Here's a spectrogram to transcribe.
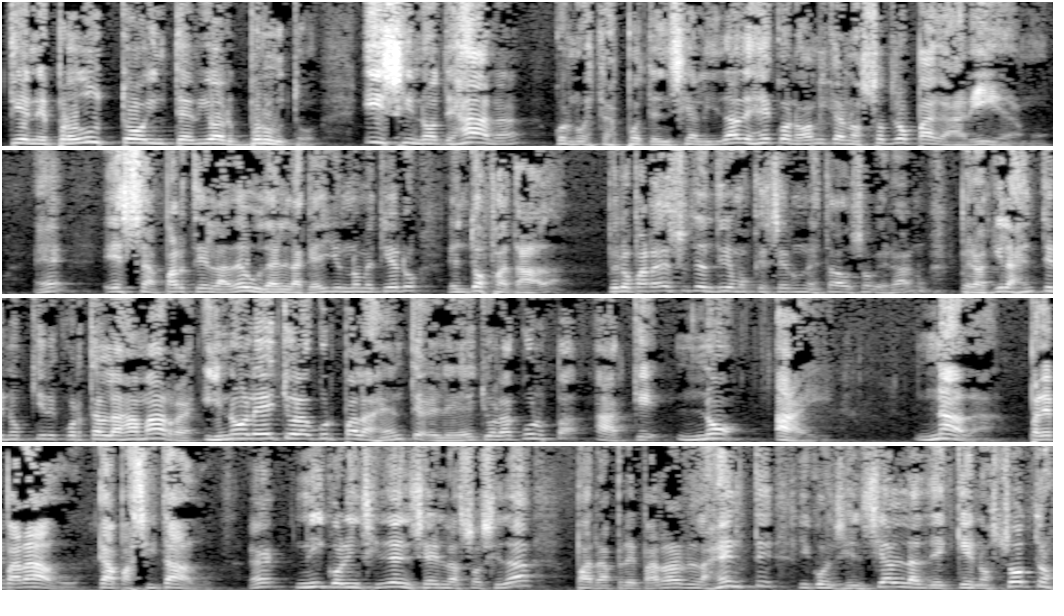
tiene Producto Interior Bruto. Y si nos dejara, con nuestras potencialidades económicas, nosotros pagaríamos ¿eh? esa parte de la deuda en la que ellos nos metieron en dos patadas. Pero para eso tendríamos que ser un Estado soberano. Pero aquí la gente no quiere cortar las amarras. Y no le he hecho la culpa a la gente, le he hecho la culpa a que no hay nada preparado, capacitado, ¿eh? ni con incidencia en la sociedad para preparar a la gente y concienciarla de que nosotros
